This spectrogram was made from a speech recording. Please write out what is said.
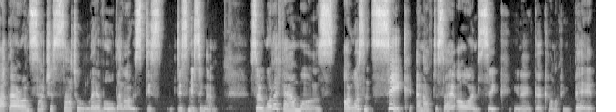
but they are on such a subtle level that I was dis- dismissing them. So what I found was I wasn't sick enough to say, oh, I'm sick, you know, go curl up in bed.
